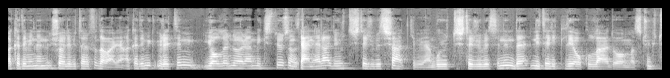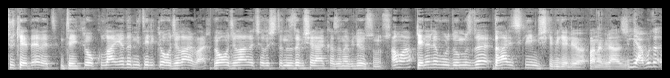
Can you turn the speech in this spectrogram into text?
akademinin şöyle bir tarafı da var. Yani akademik üretim yollarını öğrenmek istiyorsanız yani herhalde yurt dışı tecrübesi şart gibi. Yani bu yurt dışı tecrübesinin de nitelikli okullarda olması. Çünkü Türkiye'de evet nitelikli okullar ya da nitelikli hocalar var ve o hocalarla çalıştığınızda bir şeyler kazanabiliyorsunuz. Ama genele vurduğumuzda daha riskliymiş gibi geliyor bana birazcık. Ya burada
